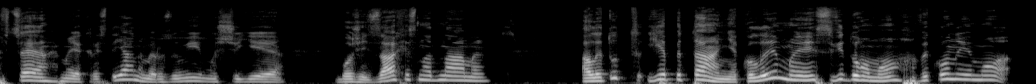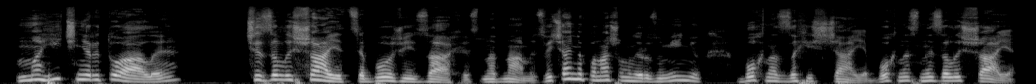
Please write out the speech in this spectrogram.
в це. Ми, як християни, ми розуміємо, що є Божий захист над нами. Але тут є питання, коли ми свідомо виконуємо магічні ритуали, чи залишається Божий захист над нами? Звичайно, по нашому нерозумінню, Бог нас захищає, Бог нас не залишає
